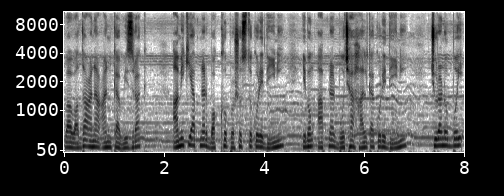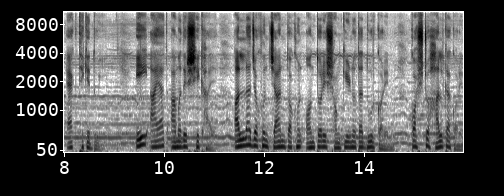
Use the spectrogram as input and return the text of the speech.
ওয়া ওয়াদা আনা আনকা উইজরাক। আমি কি আপনার বক্ষ প্রশস্ত করে দিইনি এবং আপনার বোঝা হালকা করে দিইনি? চুরানব্বই, এক থেকে দুই। এই আয়াত আমাদের শেখায়, আল্লাহ যখন চান তখন অন্তরের সংকীর্ণতা দূর করেন, কষ্ট হালকা করেন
